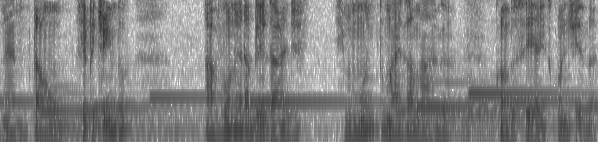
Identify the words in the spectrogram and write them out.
Né? Então, repetindo, a vulnerabilidade é muito mais amarga quando se é escondida.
